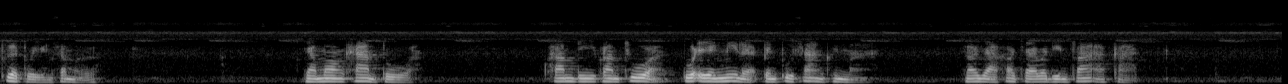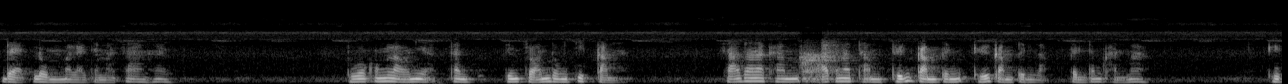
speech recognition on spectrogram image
เพื่อตัวเองเสมอ อย่ามองข้ามตัว ความดีความชั่ว ตัวเองนี่แหละเป็นผู้สร้างขึ้นมา เราอยากเข้าใจว่าดินฟ้าอากาศ แดดลมอะไรจะมาสร้างให้ ตัวของเราเนี่ยท่านจึงสอนตรงที่กรรม ศาสนาคำศาสนธรรมถึงกรรมเป็นถือกรรมเป็นหลักเป็นสำคัญมาก คือ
